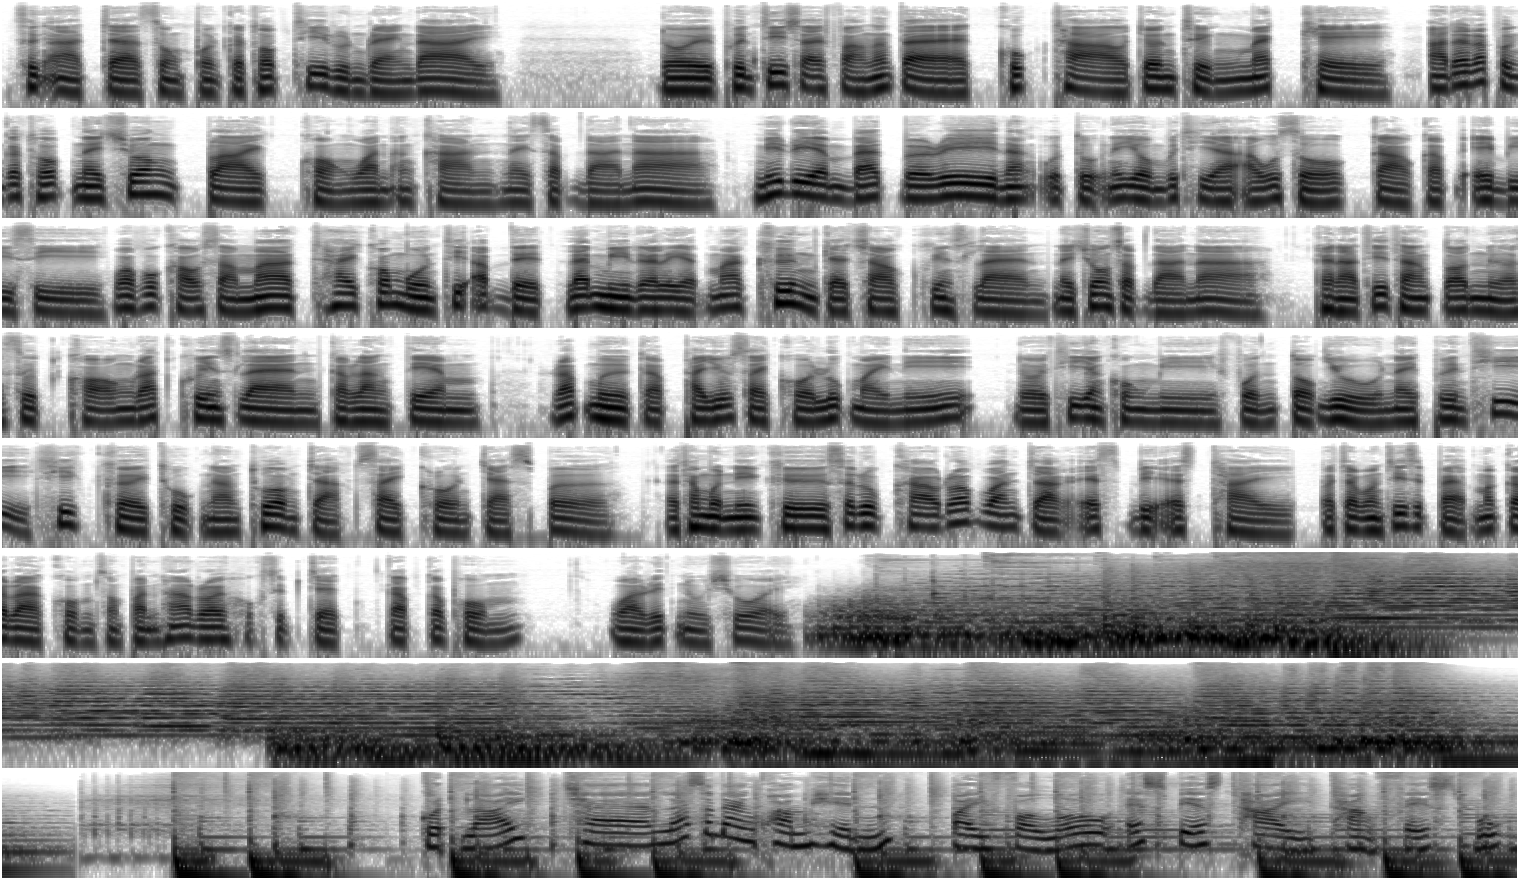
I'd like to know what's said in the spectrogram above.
ซึ่งอาจจะส่งผลกระทบที่รุนแรงได้ โดยพื้นที่ชายฝั่งตั้งแต่คุกทาวน์จนถึงแมคเคอาจได้รับผลกระทบในช่วงปลายของวันอังคารในสัปดาห์หน้า มิเรียมแบรดเบอรี่นักอุตุนิยมวิทยาอาวุโสกล่าวกับ ABC ว่าพวกเขาสามารถให้ข้อมูลที่อัปเดต และมีรายละเอียดมากขึ้นแก่ชาวควีนสแลนด์ในช่วงสัปดาห์หน้า ขณะที่ทางตอนเหนือสุดของรัฐควีนสแลนด์กำลังเตรียม รับมือกับพายุไซโคลลูกใหม่นี้ โดยที่ยังคงมีฝนตกอยู่ในพื้นที่ที่เคยถูกน้ำท่วมจากไซโคลนแจสเปอร์และทั้งหมดนี้คือสรุปข่าวรอบวันจาก SBS ไทย ประจำวันที่ 18 มกราคม 2567 กับกระผม วาริศนูช่วยกดไลค์แชร์ และแสดงความเห็นไป follow SBS ไทยทาง Facebook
